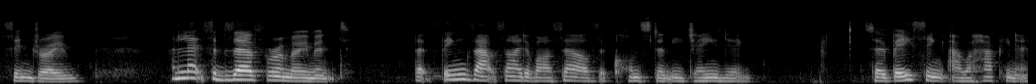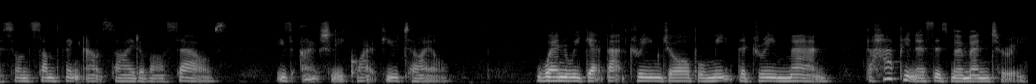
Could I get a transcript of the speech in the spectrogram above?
syndrome. And let's observe for a moment that things outside of ourselves are constantly changing. So, basing our happiness on something outside of ourselves is actually quite futile. When we get that dream job or meet the dream man, the happiness is momentary.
